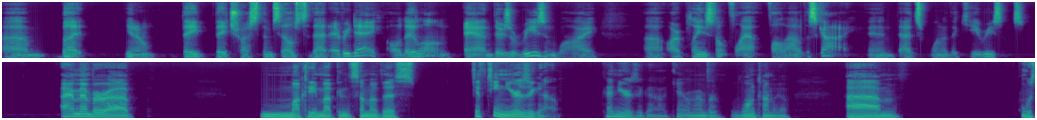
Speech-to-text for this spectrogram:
Um, but you know, they they trust themselves to that every day, all day long, and there's a reason why uh, our planes don't fly out, fall out of the sky, and that's one of the key reasons. I remember uh, muckety mucking some of this 15 years ago, 10 years ago. I can't remember, a long time ago. Um, was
